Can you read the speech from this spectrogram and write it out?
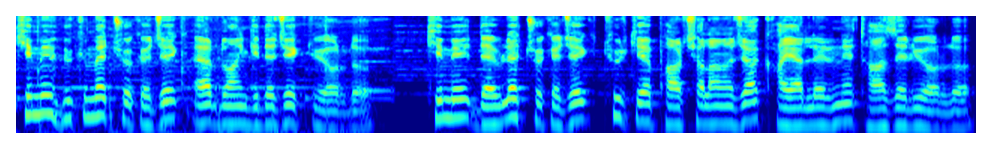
Kimi hükümet çökecek, Erdoğan gidecek diyordu. Kimi devlet çökecek, Türkiye parçalanacak hayallerini tazeliyordu.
